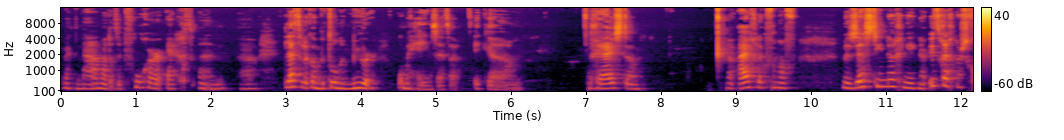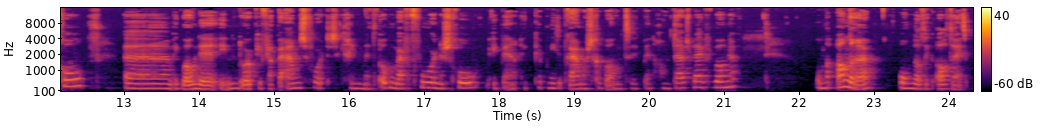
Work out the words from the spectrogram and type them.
met name dat ik vroeger echt een, uh, letterlijk een betonnen muur om me heen zette. Ik uh, reisde nou, eigenlijk vanaf mijn zestiende ging ik naar Utrecht naar school. Ehm, ik woonde in een dorpje vlakbij Amersfoort, dus ik ging met openbaar vervoer naar school. Ik, ben, ik heb niet op kamers gewoond, ik ben gewoon thuis blijven wonen. Onder andere omdat ik altijd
